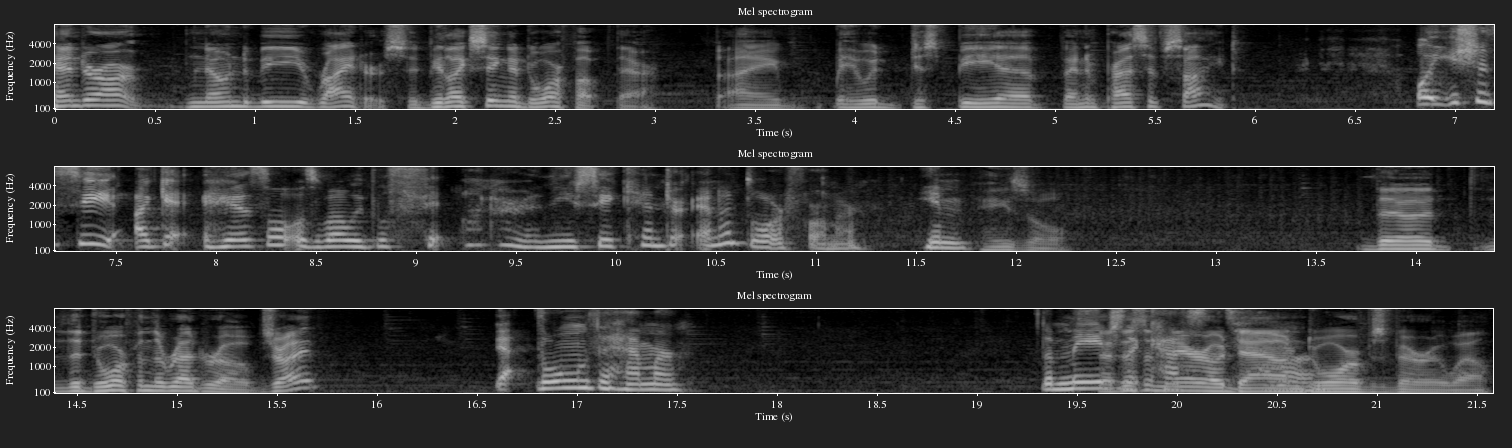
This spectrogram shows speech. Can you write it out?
Kender aren't known to be riders. It'd be like seeing a dwarf up there. I it would just be a, an impressive sight. Well, you should see. I get Hazeal as well. We both fit on her, and you see a Kender and a dwarf on her. Him. Hazeal. The the dwarf in the red robes, right? Yeah, the one with the hammer. The mage That that, doesn't casts narrow down hammer. dwarves very well.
